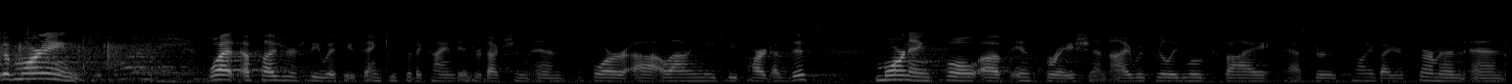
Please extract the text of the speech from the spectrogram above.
Good morning. What a pleasure to be with you. Thank you for the kind introduction and for uh, allowing me to be part of this morning full of inspiration. I was really moved by Pastor Tony, by your sermon, and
